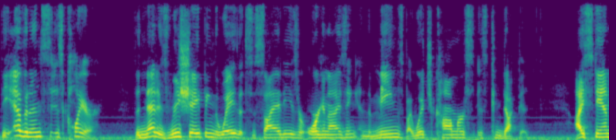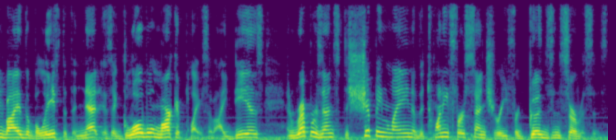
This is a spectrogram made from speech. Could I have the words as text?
The evidence is clear. The net is reshaping the way that societies are organizing and the means by which commerce is conducted. I stand by the belief that the net is a global marketplace of ideas and represents the shipping lane of the 21st century for goods and services.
